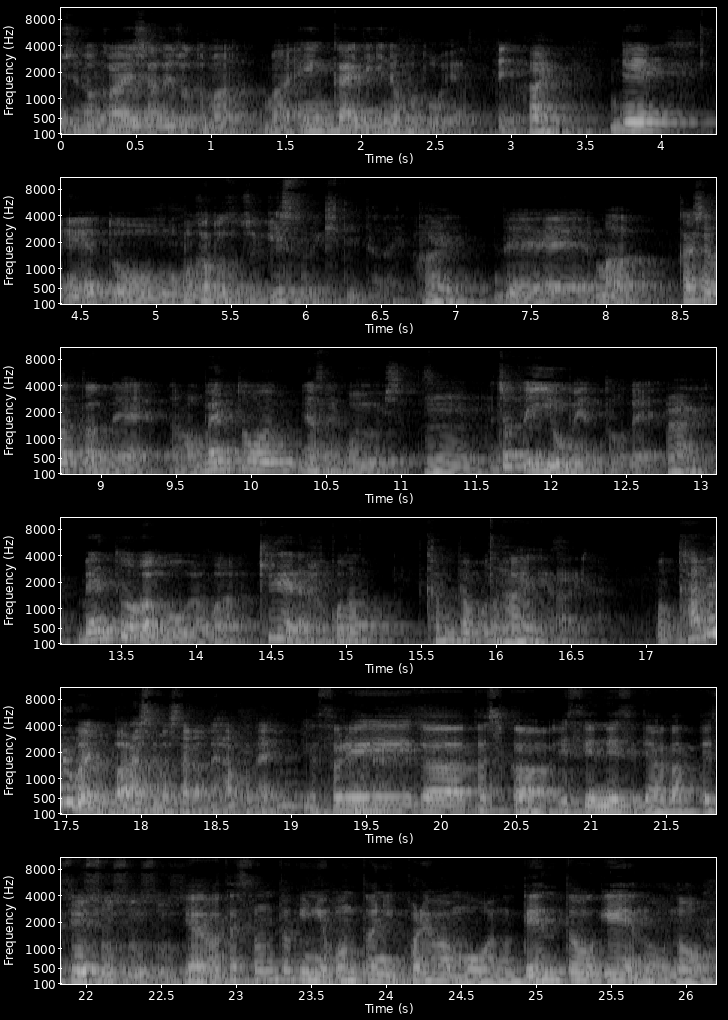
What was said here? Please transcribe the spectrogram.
うちの会社でちょっとまあ、まあ、宴会的なことをやって。はい。で、えーとまあ、加藤さんちょっとゲストで来ていただいて。はい。でまあ会社だったんであのお弁当を皆さんにご用意したんですうよ、ん。ちょっといいお弁当で。はい。弁当箱がまあ綺麗な箱だ紙箱だったんです、はいはい。もう食べる前にバラしてましたからね箱ね。いやそれが確か SNS で上がってて。そうそうそうそういや私その時に本当にこれはもうあの伝統芸能の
